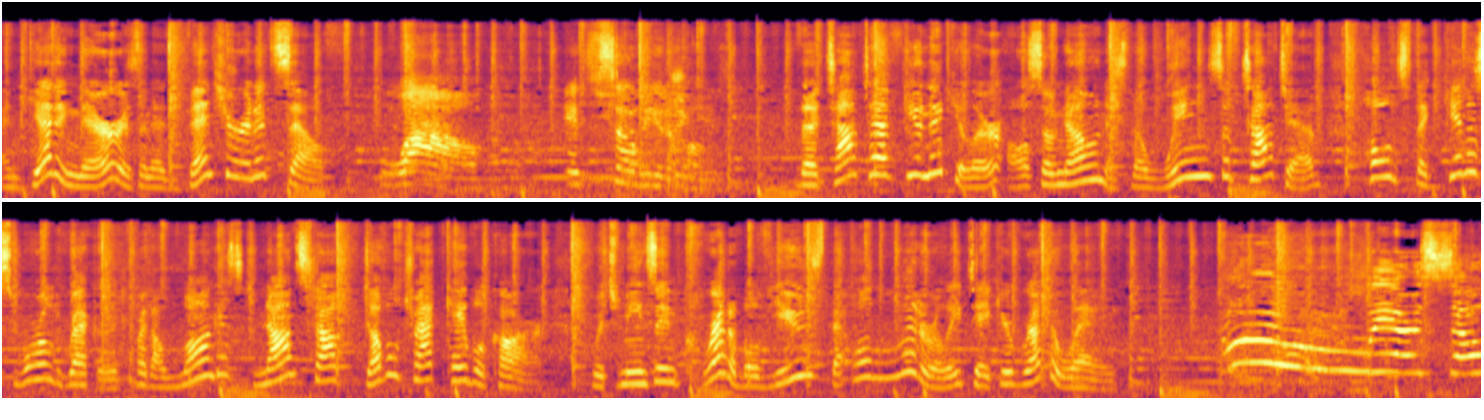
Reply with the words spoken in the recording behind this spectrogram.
And getting there is an adventure in itself. Wow, it's so beautiful. The Tatev funicular, also known as the Wings of Tatev, holds the Guinness World Record for the longest non-stop double-track cable car, which means incredible views that will literally take your breath away. Ooh, we are so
